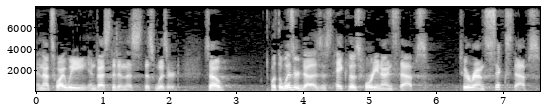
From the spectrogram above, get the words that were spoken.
and that's why we invested in this, this wizard. So, what the wizard does is take those 49 steps to around six steps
